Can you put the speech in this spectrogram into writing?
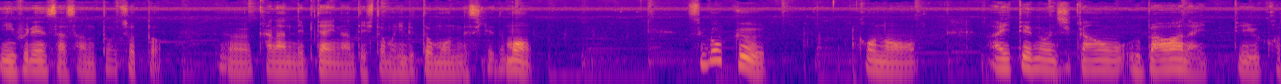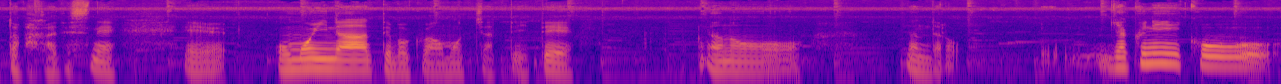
インフルエンサーさんとちょっと絡んでみたいなんて人もいると思うんですけどもすごくこの相手の時間を奪わないっていう言葉がですね、えー、重いなって僕は思っちゃっていてあのなんだろう。逆にこ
